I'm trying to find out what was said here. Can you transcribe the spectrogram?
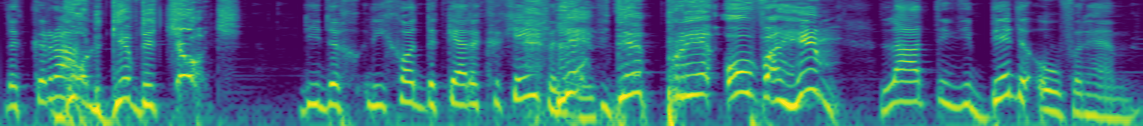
De kracht God gave the church. die, de, die God de kerk gegeven Let heeft. them pray over him. Laten die bidden over hem.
